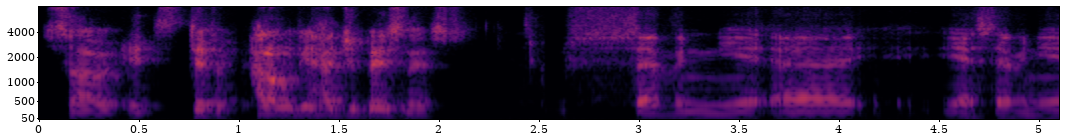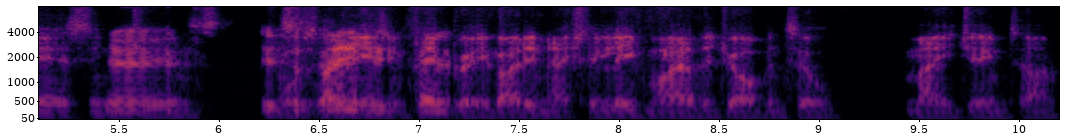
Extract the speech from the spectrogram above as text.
So it's different. How long have you had your business? seven year, uh, yeah, seven years in Yeah, June. it's, it's a seven baby. years in? February, but I didn't actually leave my other job until May, June time.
